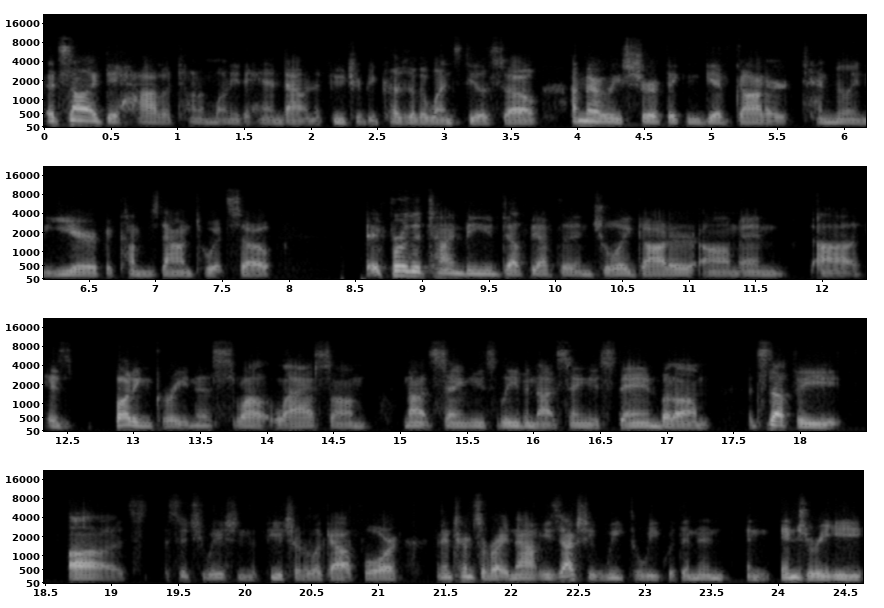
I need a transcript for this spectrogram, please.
it's not like they have a ton of money to hand out in the future because of the Wentz deal. So I'm not really sure if they can give Goedert 10 million a year if it comes down to it. So for the time being, you definitely have to enjoy Goedert um, and uh, his budding greatness while it lasts. Um, not saying he's leaving, not saying he's staying, but um, it's definitely uh, a situation in the future to look out for. And in terms of right now, he's actually week to week with an, in, an injury. He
